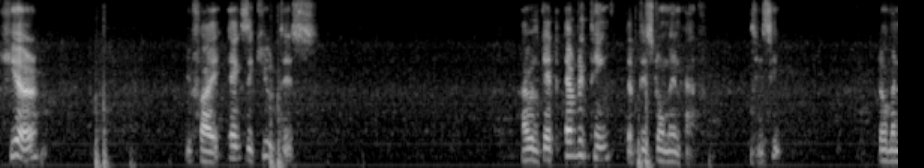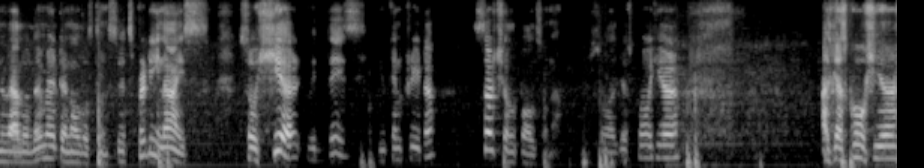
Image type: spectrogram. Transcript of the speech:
Here if I execute this I will get everything that this domain have. You see domain value limit and all those things. So it's pretty nice so here with this you can create a search help also now. So I'll just go here. I'll just go here.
